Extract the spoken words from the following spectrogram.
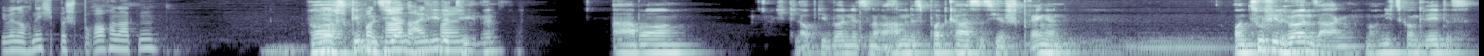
die wir noch nicht besprochen hatten? Mir es gibt mit Sicherheit spontan noch viele einfallen. Themen, aber ich glaube, die würden jetzt den Rahmen des Podcasts hier sprengen. Und zu viel hören sagen, noch nichts Konkretes.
